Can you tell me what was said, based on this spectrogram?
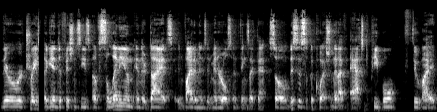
there were trace, again, deficiencies of selenium in their diets and vitamins and minerals and things like that. So this is the question that I've asked people through my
